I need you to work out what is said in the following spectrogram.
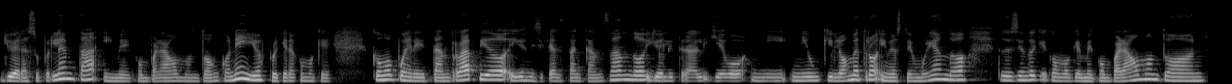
yo era súper lenta y me comparaba un montón con ellos porque era como que, ¿cómo pueden ir tan rápido? Ellos ni siquiera se están cansando, yo literal llevo ni, ni un kilómetro y me estoy muriendo. Entonces siento que como que me comparaba un montón,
